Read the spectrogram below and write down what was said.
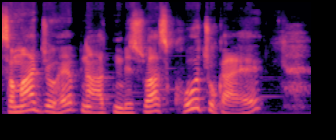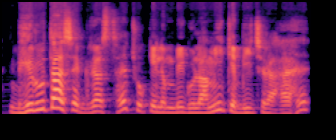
समाज जो है, अपना आत्मविश्वास खो चुका है भीरुता से ग्रस्त है, चूँकि लंबी गुलामी के बीच रहा है,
